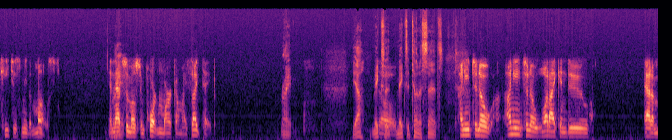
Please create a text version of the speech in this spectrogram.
teaches me the most, and Right. that's the most important mark on my sight tape. Right. Yeah, makes So- it makes a ton of sense. I need to know. I need to know what I can do at a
